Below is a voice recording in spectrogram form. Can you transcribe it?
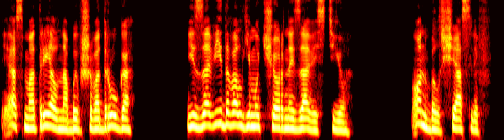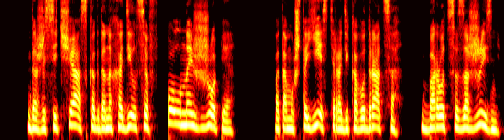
Я смотрел на бывшего друга и завидовал ему черной завистью. Он был счастлив. Даже сейчас, когда находился в полной жопе. Потому что есть ради кого драться, бороться за жизнь,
